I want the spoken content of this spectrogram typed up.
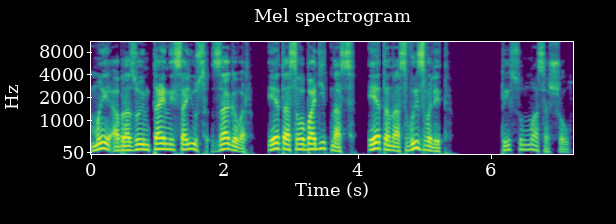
Мы образуем тайный союз, заговор. Это освободит нас. Это нас вызволит. Ты с ума сошел.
